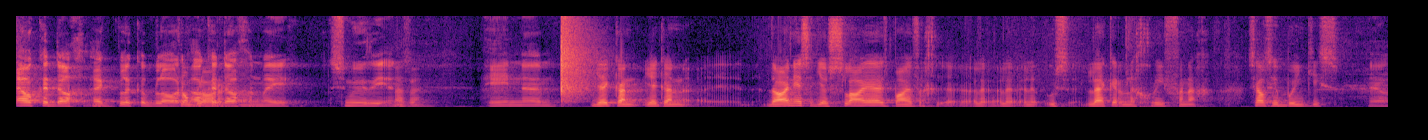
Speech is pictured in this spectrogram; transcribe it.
elke dag, ek pluk 'n blaar elke dag ja. in my smoothie in. hy. En ehm um, Jy kan jy kan daai net dat jou slaaie is baie ver, hulle hulle hulle oes lekker en hulle groei vinnig. Selfs die boontjies. ja.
